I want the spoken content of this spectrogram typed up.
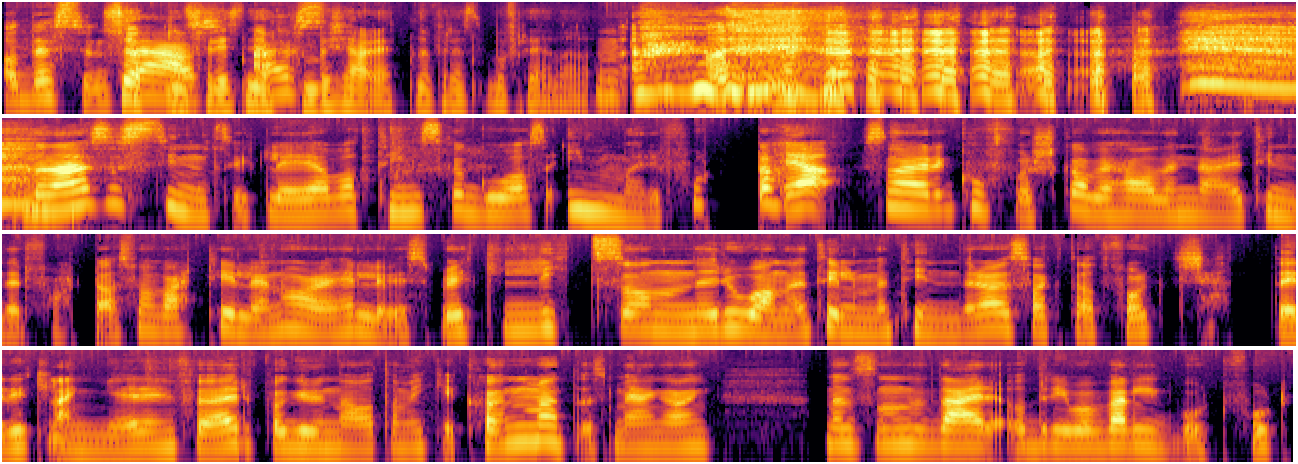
Søknadsfristen i Jakten på kjærligheten er forresten på fredag. Men jeg er så sinnssykt lei av at ting skal gå så innmari fort. da. Ja. Sånn her, hvorfor skal vi ha den der Tinder-farta som har vært tidligere? Nå har det heldigvis blitt litt sånn roende. Til og med Tinder har sagt at folk chatter litt lenger enn før pga. at de ikke kan møtes med en gang. Men sånn det der å drive og velge bort folk,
